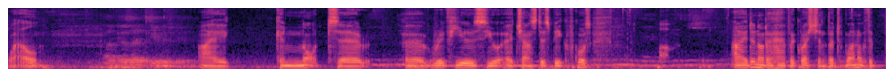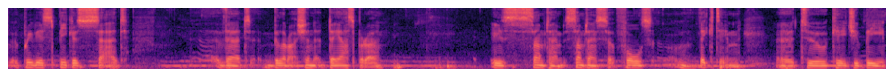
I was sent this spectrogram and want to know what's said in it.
Well, I cannot uh, uh, refuse you a chance to speak. Of course, I do not have a question, but one of the previous speakers said that Belarusian diaspora is sometimes sometimes falls victim uh, to KGB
